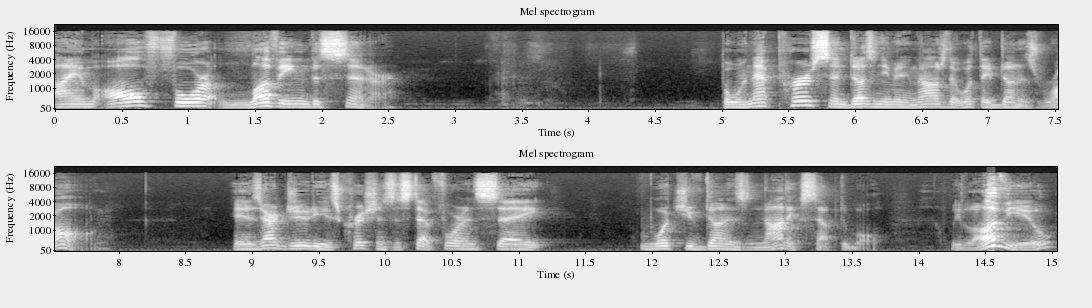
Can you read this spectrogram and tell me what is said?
I am all for loving the sinner. But when that person doesn't even acknowledge that what they've done is wrong, it is our duty as Christians to step forward and say, what you've done is not acceptable. We love you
